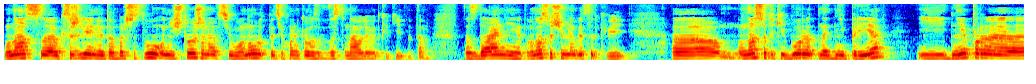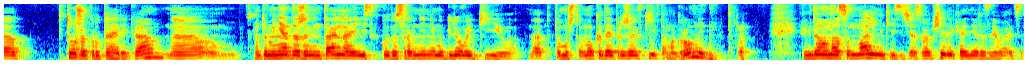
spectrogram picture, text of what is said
У нас, э, к сожалению, там большинство уничтожено всего, но вот потихоньку восстанавливают какие-то там здания. У нас очень много церквей. Э, у нас все-таки город на Днепре, и Днепр тоже крутая река. Вот у меня даже ментально есть какое-то сравнение Могилева и Киева, да, потому что, ну, когда я приезжаю в Киев, там огромный Днепр, когда у нас он маленький, сейчас вообще река не разливается.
